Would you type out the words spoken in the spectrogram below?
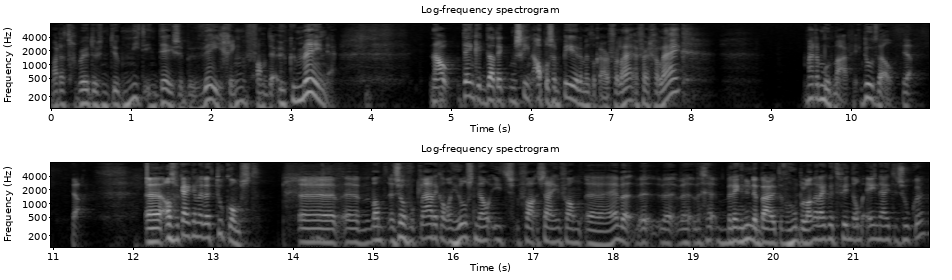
Maar dat gebeurt dus natuurlijk niet in deze beweging van de ecumene. Nou, denk ik dat ik misschien appels en peren met elkaar vergelijk. Maar dat moet maar. Ik doe het wel. Ja, ja. Uh, als we kijken naar de toekomst. Uh, uh, want zo'n verklaring kan al heel snel iets van, zijn van... Uh, hè, we, we, we, brengen nu naar buiten van hoe belangrijk we het vinden om eenheid te zoeken.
